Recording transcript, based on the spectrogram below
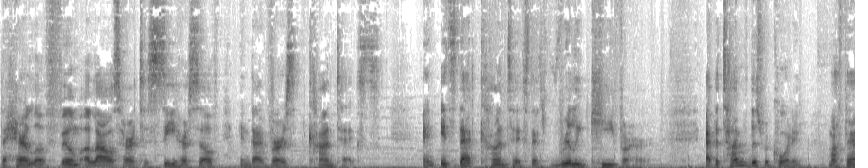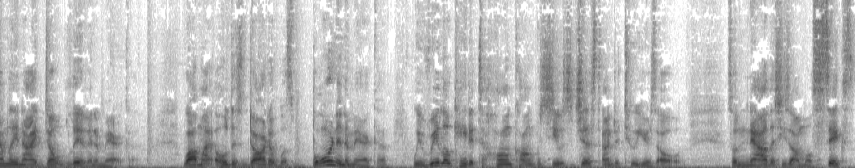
the Hair Love film allows her to see herself in diverse contexts. And it's that context that's really key for her. At the time of this recording, my family and I don't live in America. While my oldest daughter was born in America, we relocated to Hong Kong when she was just under two years old. So now that she's almost six,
